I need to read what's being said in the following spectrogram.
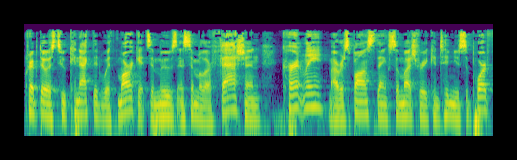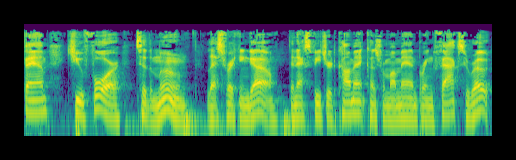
Crypto is too connected with markets and moves in similar fashion. Currently, my response, thanks so much for your continued support, fam. Q4 to the moon. Let's freaking go. The next featured comment comes from my man Bring Facts who wrote,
